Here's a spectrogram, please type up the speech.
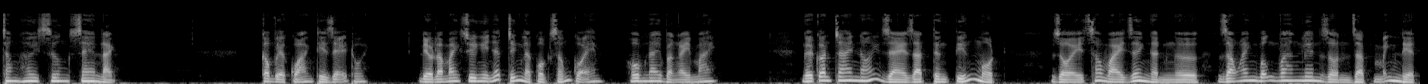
trong hơi xương xe lạnh. Công việc của anh thì dễ thôi. Điều làm anh suy nghĩ nhất chính là cuộc sống của em, hôm nay và ngày mai. Người con trai nói rè rặt từng tiếng một, rồi sau vài giây ngần ngừ, giọng anh bỗng vang lên dồn dập mãnh liệt.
